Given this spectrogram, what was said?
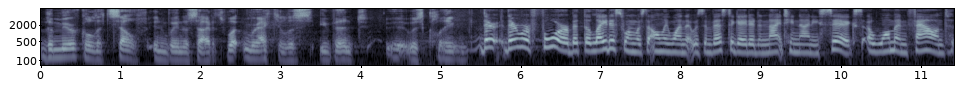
the miracle itself in Buenos Aires? What miraculous event uh, was claimed? There, there were four, but the latest one was the only one that was investigated in 1996. A woman found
